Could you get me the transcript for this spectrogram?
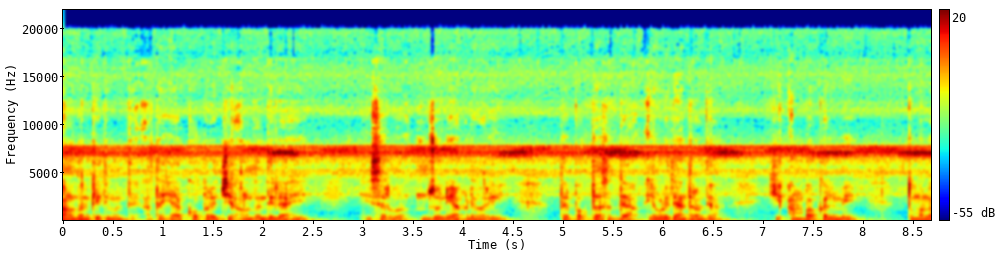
अनुदान किती मिळते आता ह्या कोपऱ्याचे अनुदान दिले आहे ही सर्व जुनी आकडेवारी. तर फक्त सध्या एवढे ध्यानात राहू द्या की आंबा कलमी तुम्हाला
